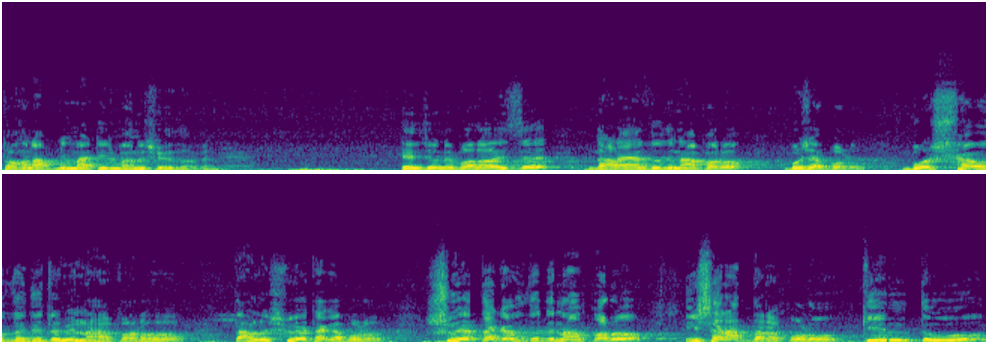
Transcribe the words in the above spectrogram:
তখন আপনি মাটির মানুষ হয়ে যাবেন। এই জন্য বলা হয়েছে, দাঁড়ায় যদি না পারো, বসে পড়ো। বসাও যদি তুমি না পারো, তাহলে শুয়ে থাকা পড়ো। শুয়ে থাকাও যদি না পারো, ইশারার দ্বারা পড়ো। কিন্তু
